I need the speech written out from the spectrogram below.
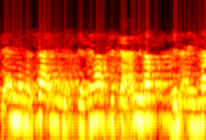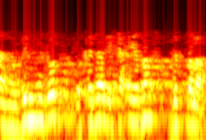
لأن مسائل الاستثناء تتعلق بالأيمان وبالنذر وكذلك أيضا بالطلاق.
